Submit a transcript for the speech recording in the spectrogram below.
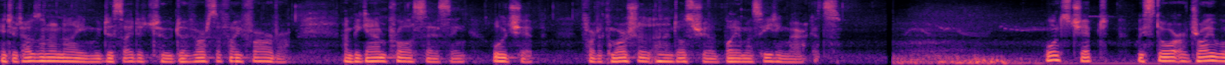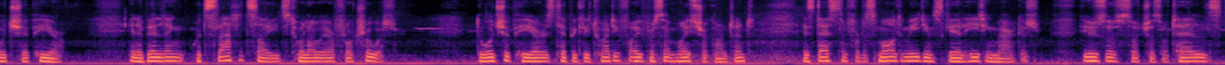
in 2009 we decided to diversify further and began processing wood chip for the commercial and industrial biomass heating markets. Once chipped, we store our dry wood chip here, in a building with slatted sides to allow airflow through it. The wood chip here is typically 25% moisture content, is destined for the small to medium scale heating market, users such as hotels,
